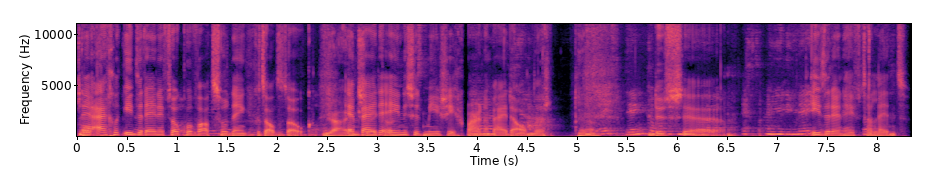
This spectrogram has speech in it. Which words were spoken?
Nee, eigenlijk iedereen heeft ook wel wat, zo denk ik het altijd ook. Ja, en bij de een is het meer zichtbaar dan bij de ander. Ja. Dus, eh, Iedereen heeft talent.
